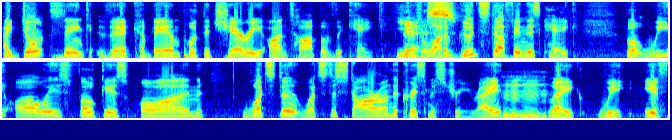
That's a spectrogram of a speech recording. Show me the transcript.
I don't think that Kabam put the cherry on top of the cake. There's a lot of good stuff in this cake, but we always focus on what's the what's the star on the Christmas tree, right? Hmm. Like we if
